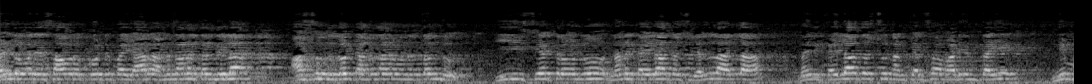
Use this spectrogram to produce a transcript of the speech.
ಎರಡೂವರೆ ಸಾವಿರ ಕೋಟಿ ರೂಪಾಯಿ ಯಾರು ಅನುದಾನ ತಂದಿಲ್ಲ. ಅಷ್ಟೊಂದು ದೊಡ್ಡ ಅನುದಾನವನ್ನು ತಂದು ಈ ಕ್ಷೇತ್ರವನ್ನು ನನ್ನ ಕೈಲಾದಷ್ಟು ಎಲ್ಲ ಅಲ್ಲ ನನಗೆ ಕೈಲಾದಷ್ಟು ನಾನು ಕೆಲಸ ಮಾಡಿದಂತಾಯಿ ನಿಮ್ಮ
